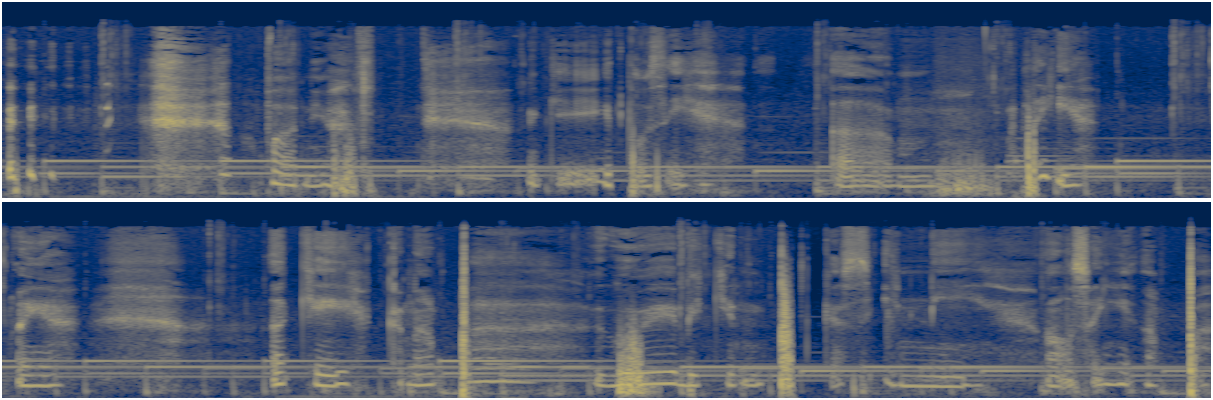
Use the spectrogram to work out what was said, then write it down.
Apaan ya oke itu sih. Um, apa lagi ya? Oh ya oke okay, kenapa gue bikin podcast ini? Alasannya apa?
